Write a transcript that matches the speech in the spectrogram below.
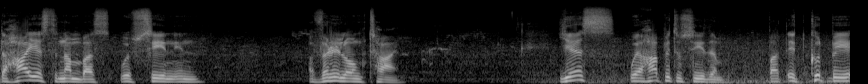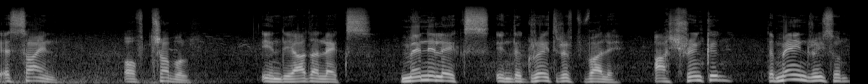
the highest numbers we've seen in a very long time. Yes, we're happy to see them, but it could be a sign of trouble in the other lakes. Many lakes in the Great Rift Valley are shrinking. The main reason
